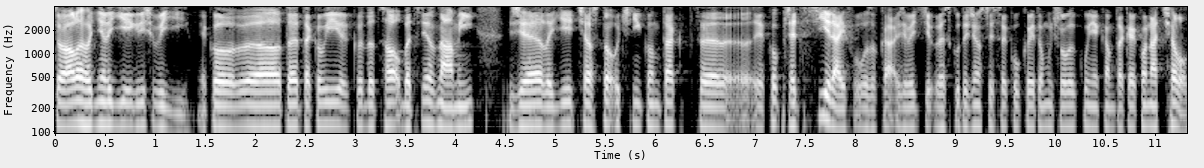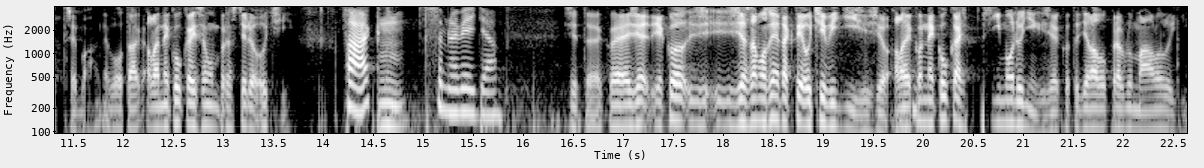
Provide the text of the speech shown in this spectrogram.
To ale hodně lidí, i když vidí. Jako, eh, to je takový jako docela obecně známý, že lidi často oční kontakt eh, jako předstírají v uvozovkách, že ve- skutečnosti se koukají tomu člověku někam tak jako na čelo třeba, nebo tak, ale nekoukají se mu prostě do očí. Fakt? Hmm. To jsem nevěděla. Že to jako je, že, jako, že, že, samozřejmě tak ty oči vidíš, že jo, ale jako nekoukáš přímo do nich, že jako to dělá opravdu málo lidí.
